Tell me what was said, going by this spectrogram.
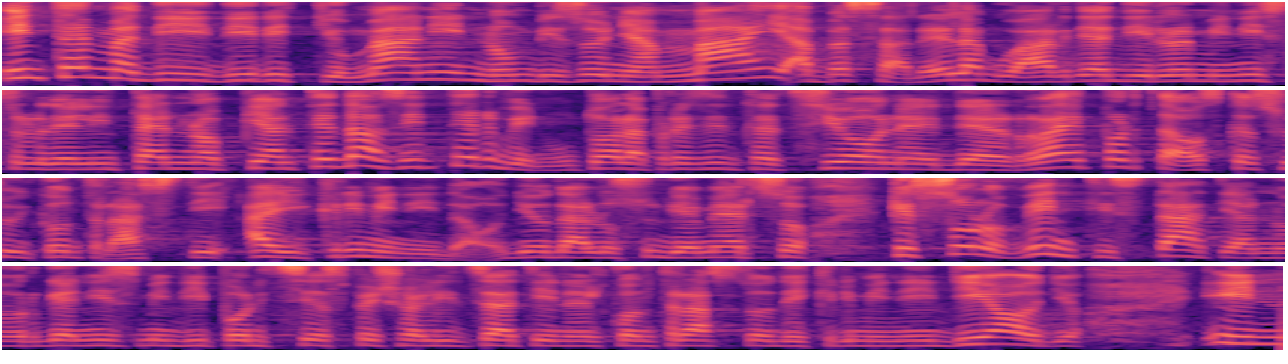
In tema di diritti umani non bisogna mai abbassare la guardia, dirlo il ministro dell'interno Piantedosi, intervenuto alla presentazione del report OSCA sui contrasti ai crimini d'odio. Dallo studio è emerso che solo 20 stati hanno organismi di polizia specializzati nel contrasto dei crimini di odio. In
